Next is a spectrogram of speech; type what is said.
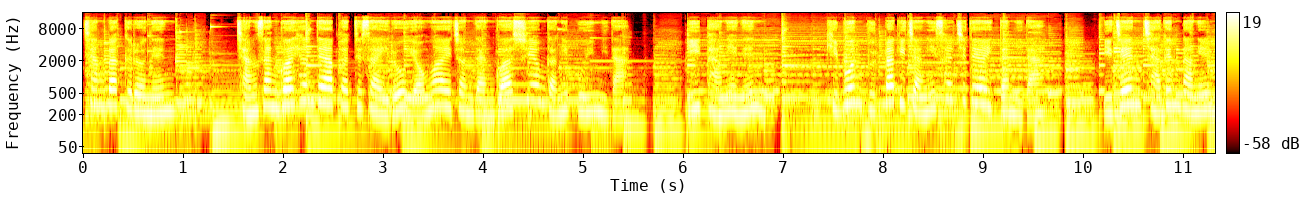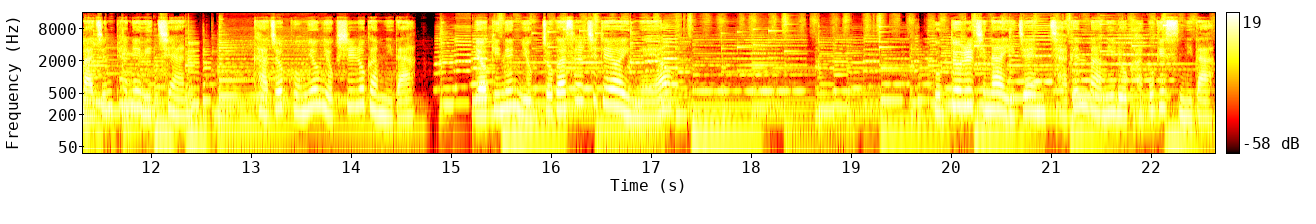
창밖으로는 장산과 현대 아파트 사이로 영화의 전당과 수영강이 보입니다. 이 방에는 기본 붙박이장이 설치되어 있답니다. 이젠 작은 방일 맞은편에 위치한 가족 공용 욕실로 갑니다. 여기는 욕조가 설치되어 있네요. 복도를 지나 이젠 작은 방위로 가보겠습니다.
